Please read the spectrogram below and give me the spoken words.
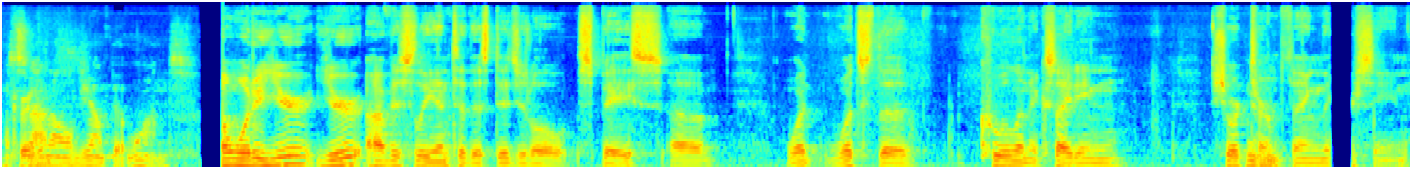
Let's Great. not all jump at once. Well, What are your, you're obviously into this digital space. Uh, what, what's the cool and exciting short-term thing that you're seeing?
